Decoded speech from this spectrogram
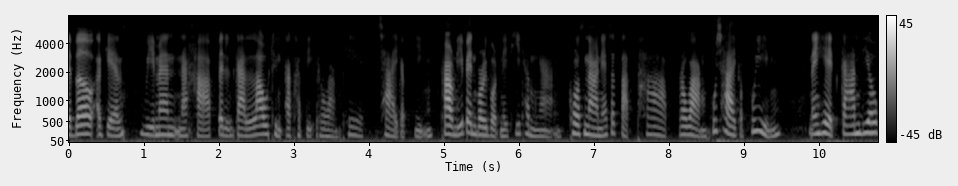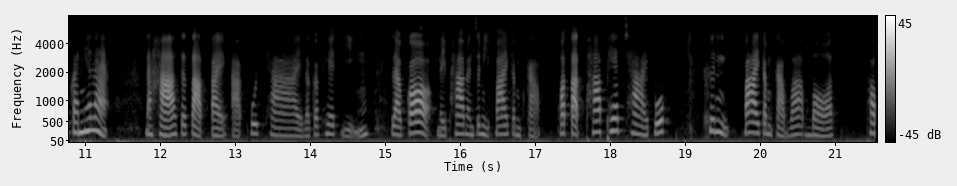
Label Against Women นะคะ เป็นการเล่าถึงอคติระหว่างเพศชายกับหญิง คราวนี้เป็นบริบทในที่ทำงาน โฆษณาเนี้ยจะตัดภาพระหว่างผู้ชายกับผู้หญิง ในเหตุการณ์เดียวกันเนี่ยแหละนะคะ จะตัดไปอะผู้ชายแล้วก็เพศหญิง แล้วก็ในภาพนั้นจะมีป้ายกำกับ พอตัดภาพเพศชายปุ๊บขึ้นป้ายกำกับว่าบอสพ อ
